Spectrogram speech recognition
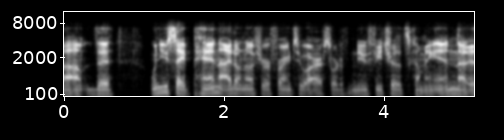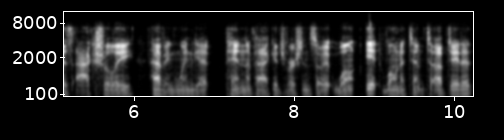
Um, the when you say pin, I don't know if you're referring to our sort of new feature that's coming in that is actually having Winget pin the package version, so it won't it won't attempt to update it,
